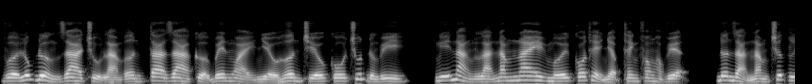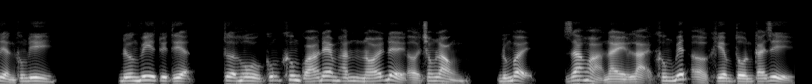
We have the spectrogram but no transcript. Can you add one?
vừa lúc đường gia chủ làm ơn ta ra cửa bên ngoài nhiều hơn chiếu cố chút đường vi, nghĩ nàng là năm nay mới có thể nhập thanh phong học viện, đơn giản năm trước liền không đi. Đường vi tùy tiện, tựa hồ cũng không quá đem hắn nói để ở trong lòng, đúng vậy, gia hỏa này lại không biết ở khiêm tôn cái gì.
